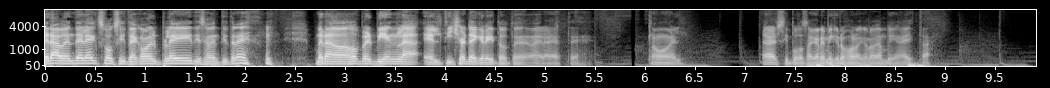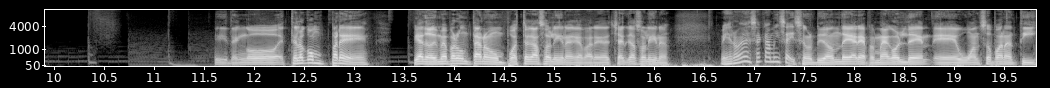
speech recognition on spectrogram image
Mira, vende el Xbox y te con el Play, dice 23. Mira, vamos a ver bien el t-shirt de crédito. Mira, este. Vamos a ver. A ver si puedo sacar el micrófono que lo vean bien. Ahí está. Sí, tengo. Este lo compré. Fíjate, hoy me preguntaron un puesto de gasolina que para echar gasolina. Me dijeron, ah, esa camisa. Y se me olvidó dónde era. Después me acordé, eh, Once Upon a Tea.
